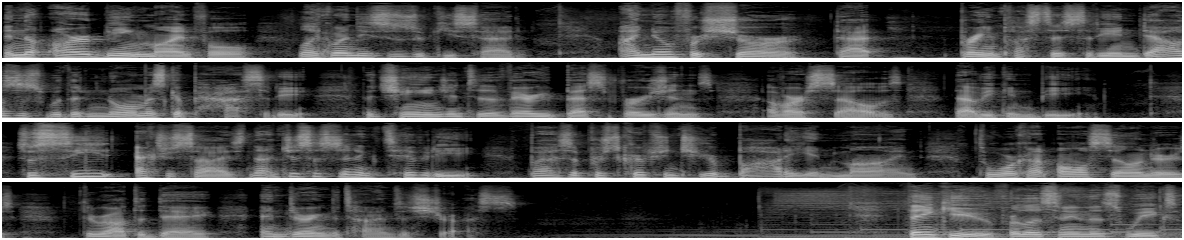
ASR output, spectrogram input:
In the art of being mindful, like Wendy Suzuki said, I know for sure that brain plasticity endows us with enormous capacity to change into the very best versions of ourselves that we can be. So, see exercise not just as an activity, but as a prescription to your body and mind to work on all cylinders throughout the day and during the times of stress. Thank you for listening to this week's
